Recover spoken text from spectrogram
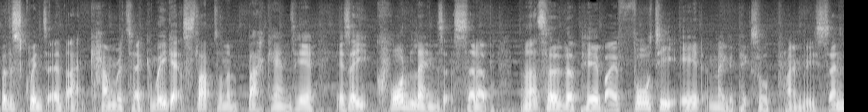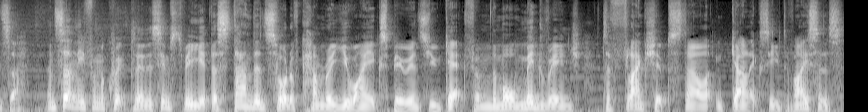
with a squint at that camera tech. And what you get slapped on the back end here is a quad lens setup, and that's headed up here by a 48 megapixel primary sensor. And certainly from a quick play, there seems to be the standard sort of camera UI experience you get from the more mid-range to flagship style Galaxy devices.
